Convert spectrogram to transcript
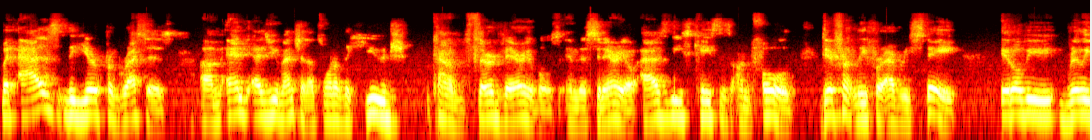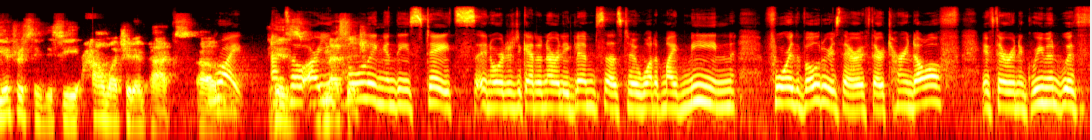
But as the year progresses, um, and as you mentioned, that's one of the huge kind of third variables in this scenario. As these cases unfold differently for every state, it'll be really interesting to see how much it impacts. Um, right. And so, are you message. polling in these states in order to get an early glimpse as to what it might mean for the voters there if they're turned off, if they're in agreement with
